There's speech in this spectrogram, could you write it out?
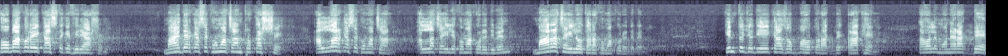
তবা করে এই কাজ থেকে ফিরে আসুন। মায়েদের কাছে ক্ষমা চান প্রকাশ্যে, আল্লাহর কাছে ক্ষমা চান। আল্লাহ চাইলে ক্ষমা করে দিবেন, মারা চাইলেও তারা ক্ষমা করে দেবেন। কিন্তু যদি এই কাজ অব্যাহত রাখবে রাখেন, তাহলে মনে রাখবেন,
